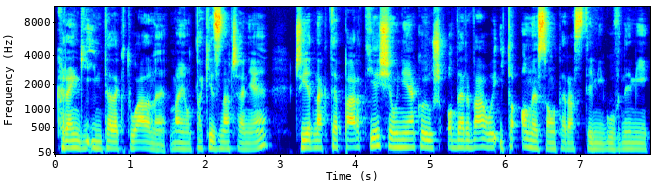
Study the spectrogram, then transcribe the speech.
kręgi intelektualne mają takie znaczenie, czy jednak te partie się niejako już oderwały i to one są teraz tymi głównymi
